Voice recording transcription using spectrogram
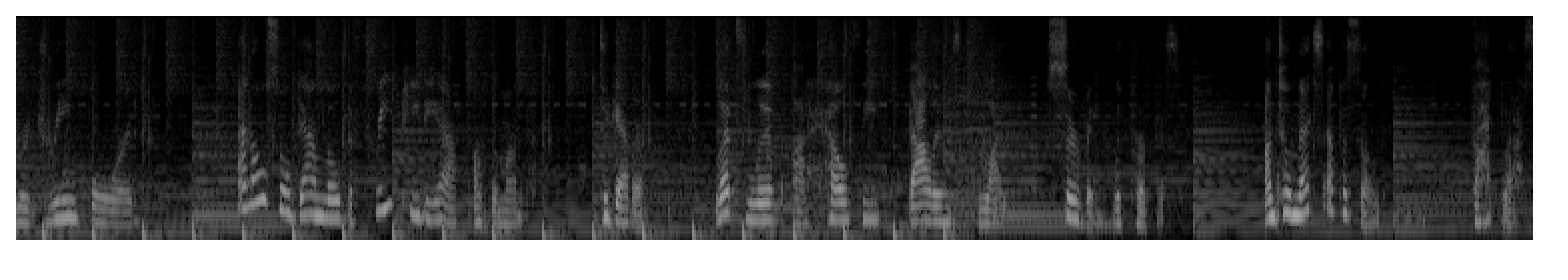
your dream forward and also download the free PDF of the month. Together, let's live a healthy, balanced life serving with purpose. Until next episode, God bless.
